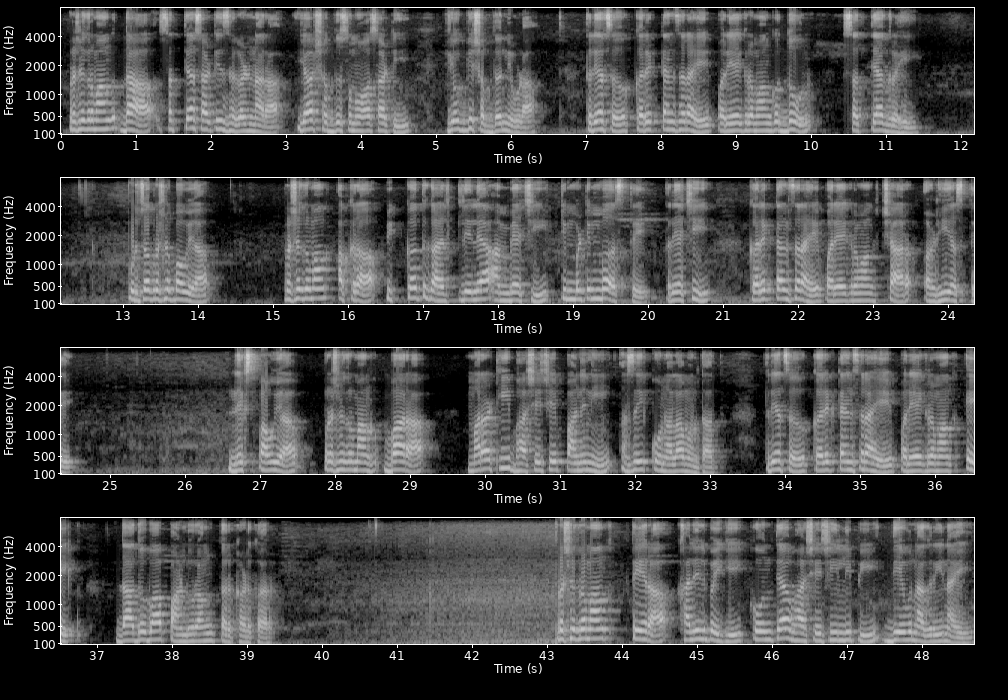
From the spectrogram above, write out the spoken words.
प्रश्न क्रमांक दहा सत्यासाठी झगडणारा या शब्दसमूहासाठी योग्य शब्द निवडा. तर याचं करेक्ट आन्सर आहे पर्याय क्रमांक दोन सत्याग्रही. पुढचा प्रश्न पाहूया. प्रश्न क्रमांक अकरा पिकत घातलेल्या आंब्याची टिंबटिंब असते. तर याची करेक्ट आन्सर आहे पर्याय क्रमांक चार अढी असते. नेक्स्ट पाहूया प्रश्न क्रमांक बारा मराठी भाषेचे पाणिनी असे कोणाला म्हणतात? तर याचं करेक्ट आन्सर आहे पर्याय क्रमांक एक दादोबा पांडुरंग तरखडकर. प्रश्न क्रमांक तेरा खालीलपैकी कोणत्या भाषेची लिपी देवनागरी नाही?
